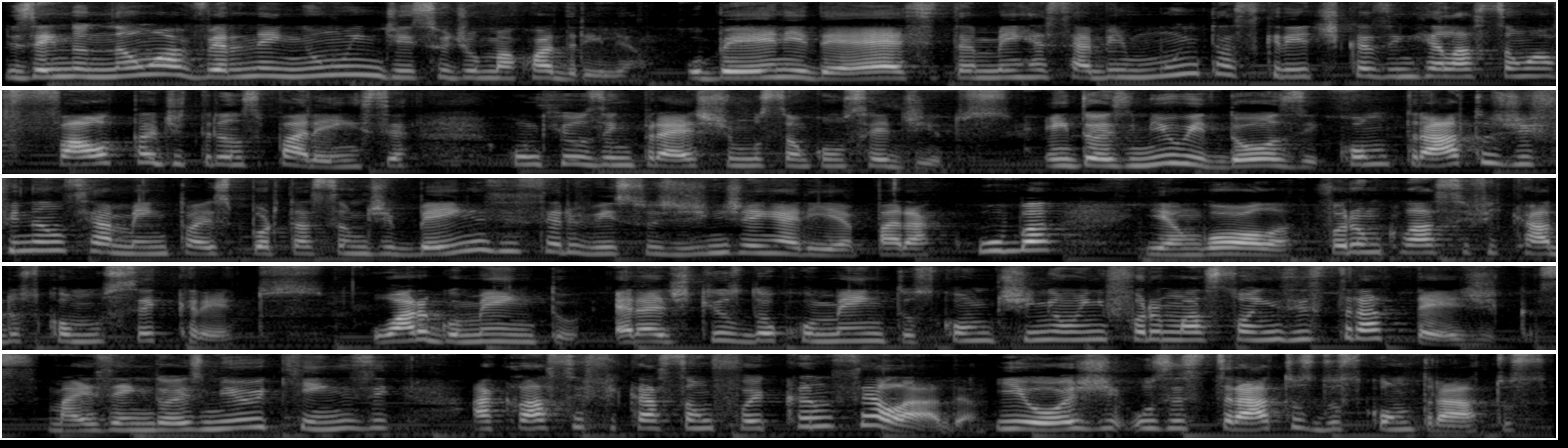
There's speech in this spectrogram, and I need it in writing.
dizendo não haver nenhum indício de uma quadrilha. O BNDES também recebe muitas críticas em relação à falta de transparência com que os empréstimos são concedidos. Em 2012, contratos de financiamento à exportação de bens e serviços de engenharia para Cuba e Angola foram classificados como secretos. O argumento era de que os documentos continham informações estratégicas, mas em 2015 a classificação foi cancelada e hoje os extratos dos contratos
